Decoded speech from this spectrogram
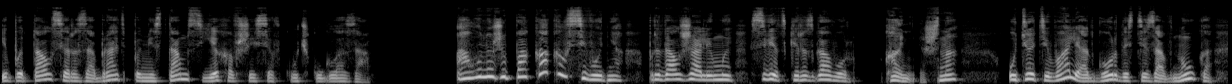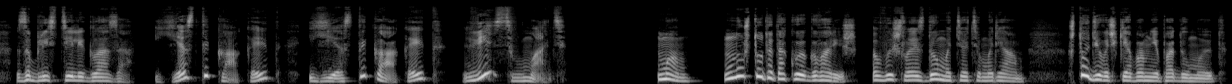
и пытался разобрать по местам съехавшиеся в кучку глаза. «А он уже покакал сегодня?» — продолжали мы светский разговор. «Конечно!» У тети Вали от гордости за внука заблестели глаза. «Ест и какает, ест и какает, весь в мать!» «Мам, «Ну что ты такое говоришь?» — вышла из дома тетя Мариам. «Что девочки обо мне подумают?»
